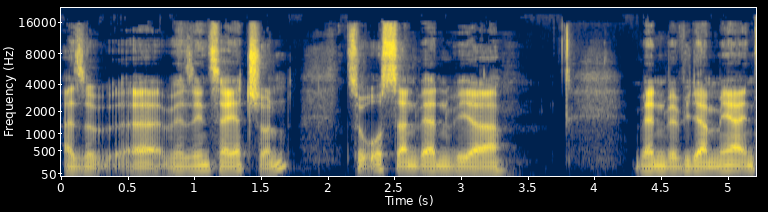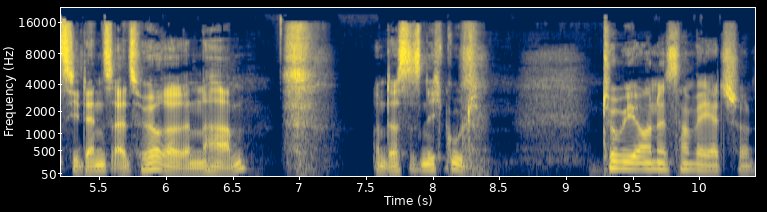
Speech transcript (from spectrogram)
Also äh, wir sehen es ja jetzt schon. Zu Ostern werden wir, werden wir wieder mehr Inzidenz als Hörerinnen haben. Und das ist nicht gut. To be honest, haben wir jetzt schon.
